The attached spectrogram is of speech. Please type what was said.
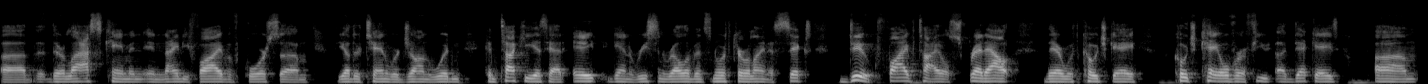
Uh, th- their last came in, in 95, of course. Um, the other 10 were John Wooden. Kentucky has had eight, again, recent relevance. North Carolina, six. Duke, five titles spread out there with Coach K, Coach K over a few uh, decades. Um,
